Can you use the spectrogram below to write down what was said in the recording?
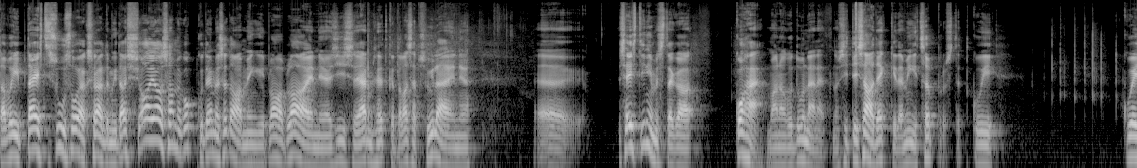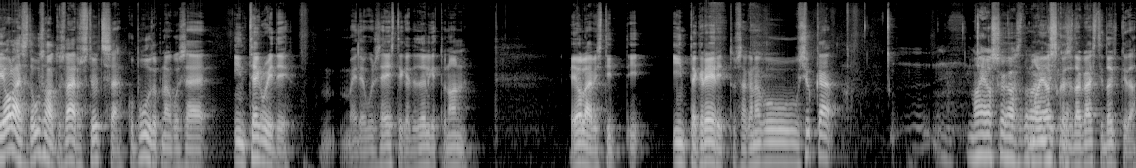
ta võib täiesti suu soojaks öelda mingeid asju, aa jaa, saame kokku, teeme seda, mingi blablabla, onju, ja siis järgmisel hetkel ta laseb su üle, onju. selliste inimestega kohe ma nagu tunnen, et noh, siit ei saa tekkida mingit sõprust, et kui kui ei ole seda usaldusväärsust üldse, kui puudub nagu see integrity, ma ei tea, kuidas see eesti keelde tõlgituna on, ei ole vist in- in- integreeritus, aga nagu sihuke, ma ei oska ka seda. ma ei oska. seda ka hästi tõlkida.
